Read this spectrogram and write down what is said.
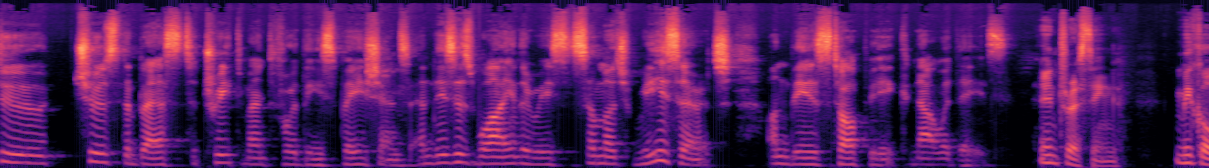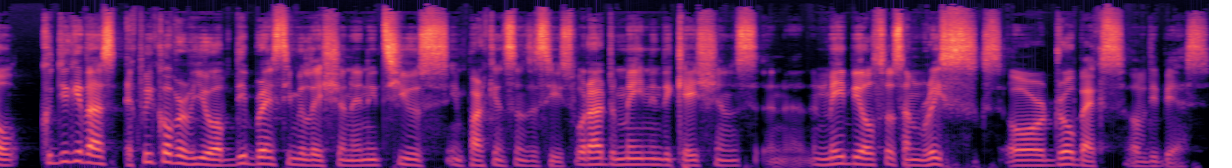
to choose the best treatment for these patients. And this is why there is so much research on this topic nowadays. Interesting. Micol, could you give us a quick overview of deep brain stimulation and its use in Parkinson's disease? What are the main indications and, and maybe also some risks or drawbacks of DBS?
